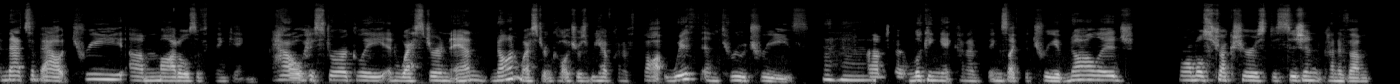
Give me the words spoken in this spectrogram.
and that's about tree um, models of thinking. How historically in Western and non-Western cultures we have kind of thought with and through trees. Mm-hmm. Um, so I'm looking at kind of things like the tree of knowledge, formal structures, decision, kind of um,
